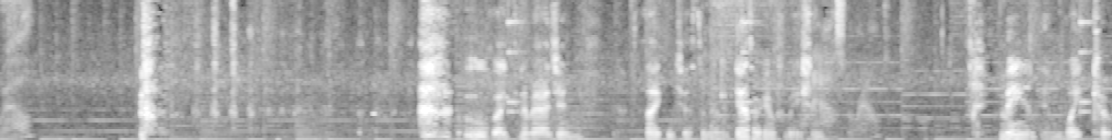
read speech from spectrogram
Well, Ooh, I can imagine. I can just imagine. Gather information. Wanna ask around? Man in white coat.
